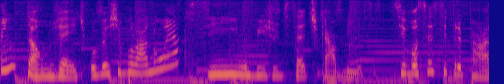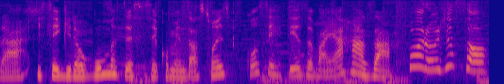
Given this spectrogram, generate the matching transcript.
Então, gente, o vestibular não é assim um bicho de sete cabeças. Se você se preparar e seguir algumas dessas recomendações, com certeza vai arrasar. Por hoje é só.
